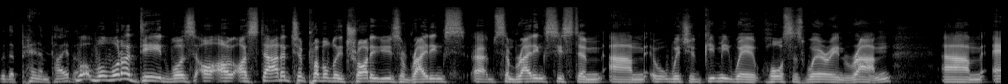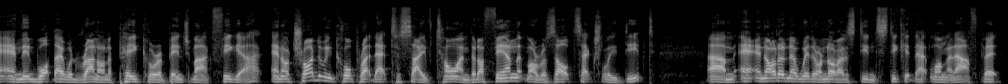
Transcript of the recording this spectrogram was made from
with a pen and paper? Well, well what I did was I, I, started to probably try to use a ratings uh, some rating system um, which would give me where horses were in run. Um, and then what they would run on a peak or a benchmark figure. And I tried to incorporate that to save time, but I found that my results actually dipped. Um, and, and, I don't know whether or not I just didn't stick it that long enough, but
